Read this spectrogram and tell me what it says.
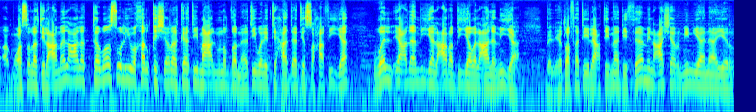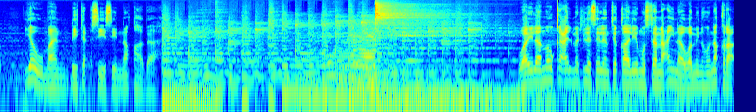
ومواصلة العمل على التواصل وخلق الشراكات مع المنظمات والاتحادات الصحفية والإعلامية العربية والعالمية بالإضافة إلى اعتماد الثامن عشر من يناير يوما لتأسيس النقابة. وإلى موقع المجلس الانتقالي مستمعين ومنه نقرأ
